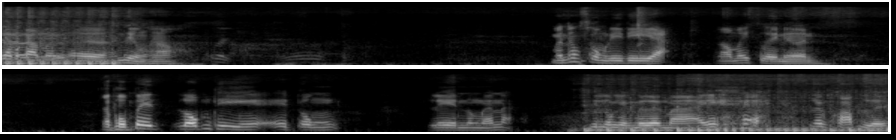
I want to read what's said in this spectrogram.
กับกรรมเออเรื่องของเขามันต้องส่งดีๆอะ เราไม่เคยเนิน แต่ผมไปล้มทีไอ้ตรงเลนตรงนั้นอะที่ลงจากเนินมาไอ้แล้วพับเลย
